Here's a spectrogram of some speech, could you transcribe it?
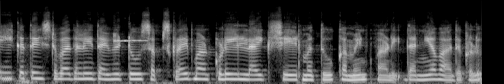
ಈ ಕಥೆ ಇಷ್ಟವಾದಲ್ಲಿ ದಯವಿಟ್ಟು ಸಬ್ಸ್ಕ್ರೈಬ್ ಮಾಡ್ಕೊಳ್ಳಿ, ಲೈಕ್, ಶೇರ್ ಮತ್ತು ಕಮೆಂಟ್ ಮಾಡಿ. ಧನ್ಯವಾದಗಳು.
